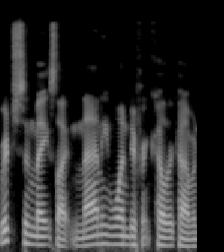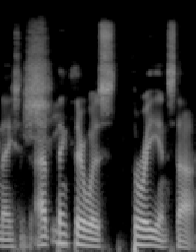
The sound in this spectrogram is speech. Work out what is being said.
Richardson makes like 91 different color combinations. I think there was three in stock.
